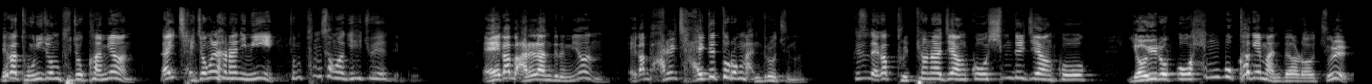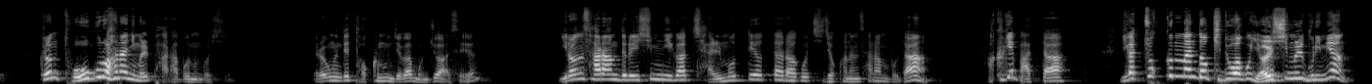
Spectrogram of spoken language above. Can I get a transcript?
내가 돈이 좀 부족하면 나의 재정을 하나님이 좀 풍성하게 해줘야 되고, 애가 말을 안 들으면 애가 말을 잘 듣도록 만들어주는. 그래서 내가 불편하지 않고 힘들지 않고 여유롭고 행복하게 만들어줄 그런 도구로 하나님을 바라보는 것이죠. 여러분, 근데 더 큰 문제가 뭔지 아세요? 이런 사람들의 심리가 잘못되었다라고 지적하는 사람보다 아 그게 맞다. 네가 조금만 더 기도하고 열심을 부리면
